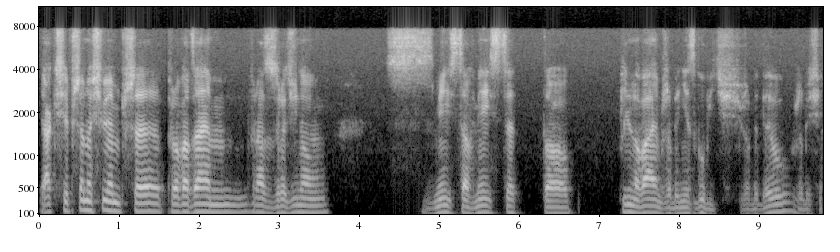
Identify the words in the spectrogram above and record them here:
jak się przenosiłem, przeprowadzałem wraz z rodziną z miejsca w miejsce, to pilnowałem, żeby nie zgubić, żeby był, żeby się,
